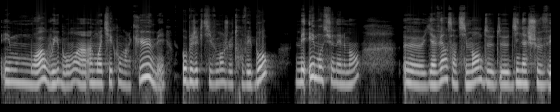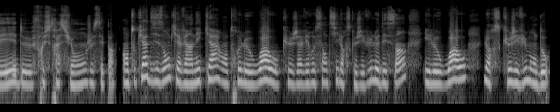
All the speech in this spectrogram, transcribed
Et moi, oui, bon, à, moitié convaincu, mais objectivement, je le trouvais beau, mais émotionnellement, euh, il y avait un sentiment de d'inachevé, de, frustration, je sais pas. En tout cas, disons qu'il y avait un écart entre le waouh que j'avais ressenti lorsque j'ai vu le dessin et le waouh lorsque j'ai vu mon dos.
